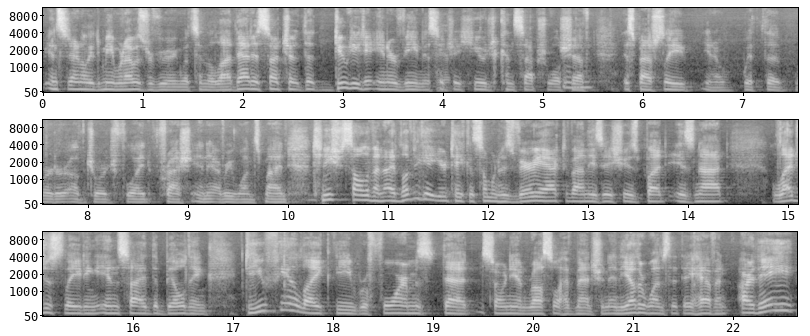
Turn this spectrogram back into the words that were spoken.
incidentally, to me, when I was reviewing what's in the law, that is such a, the duty to intervene is such yeah. a huge conceptual mm-hmm. shift, mm -hmm. especially, you know, with the murder of George Floyd fresh in everyone's mind. Tanisha Sullivan, I'd love to get your take as someone who's very active on these issues, but is not not legislating inside the building. Do you feel like the reforms that Sonia and Russell have mentioned and the other ones that they haven't, are they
